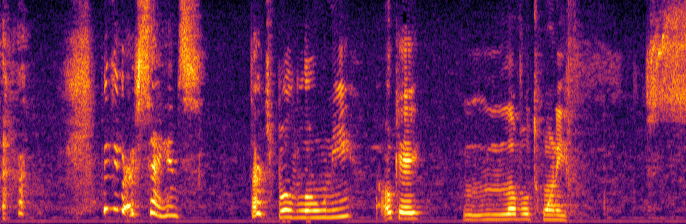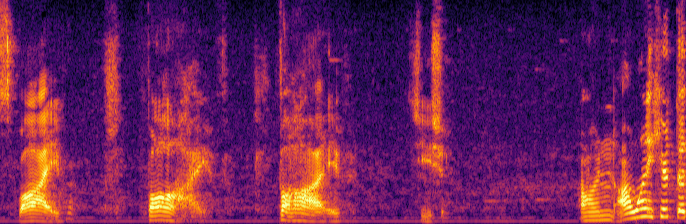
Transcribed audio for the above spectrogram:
55 seconds. That's baloney. Okay. Level 25. Five. Five. Five. Sheesh. On, I want to hear the.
